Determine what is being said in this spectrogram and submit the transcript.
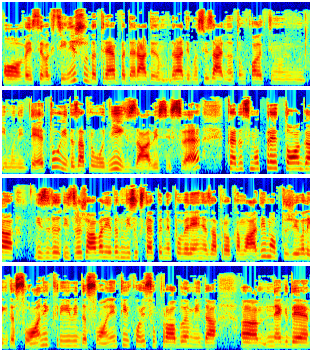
ovaj, se vakcinišu, da treba da rade, radimo svi zajedno na tom kolektivnom imunitetu i da zapravo od njih zavisi sve. Kada smo pre toga izražavali jedan visok stepen nepoverenja zapravo ka mladima, optuživali ih da su oni krivi, da su oni ti koji su problem i da a, negde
